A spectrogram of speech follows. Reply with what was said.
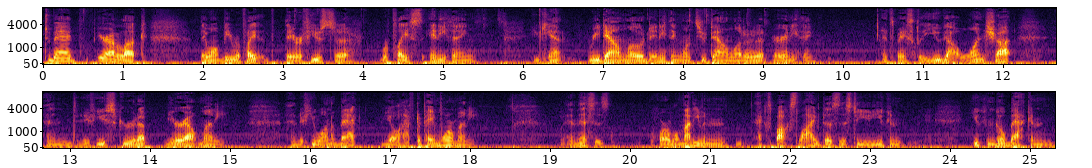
too bad, you're out of luck. They won't be replaced. They refuse to replace anything. You can't re-download anything once you've downloaded it or anything. It's basically you got one shot and if you screw it up, you're out money. And if you want it back, you'll have to pay more money. And this is horrible. Not even Xbox Live does this to you. You can you can go back and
